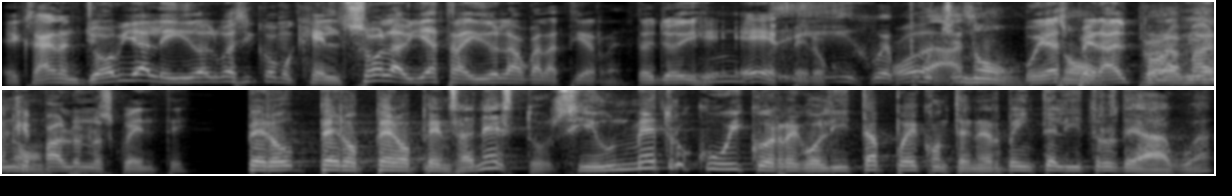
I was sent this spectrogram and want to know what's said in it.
exageran. Yo había leído algo así como que el sol había traído el agua a la tierra. Entonces yo dije, eh, pero Hijo jodas, no, voy a no, esperar el programa que. Pablo nos cuente. Pero, pero, pero pensa en esto. Si un metro cúbico de regolita puede contener 20 litros de agua,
